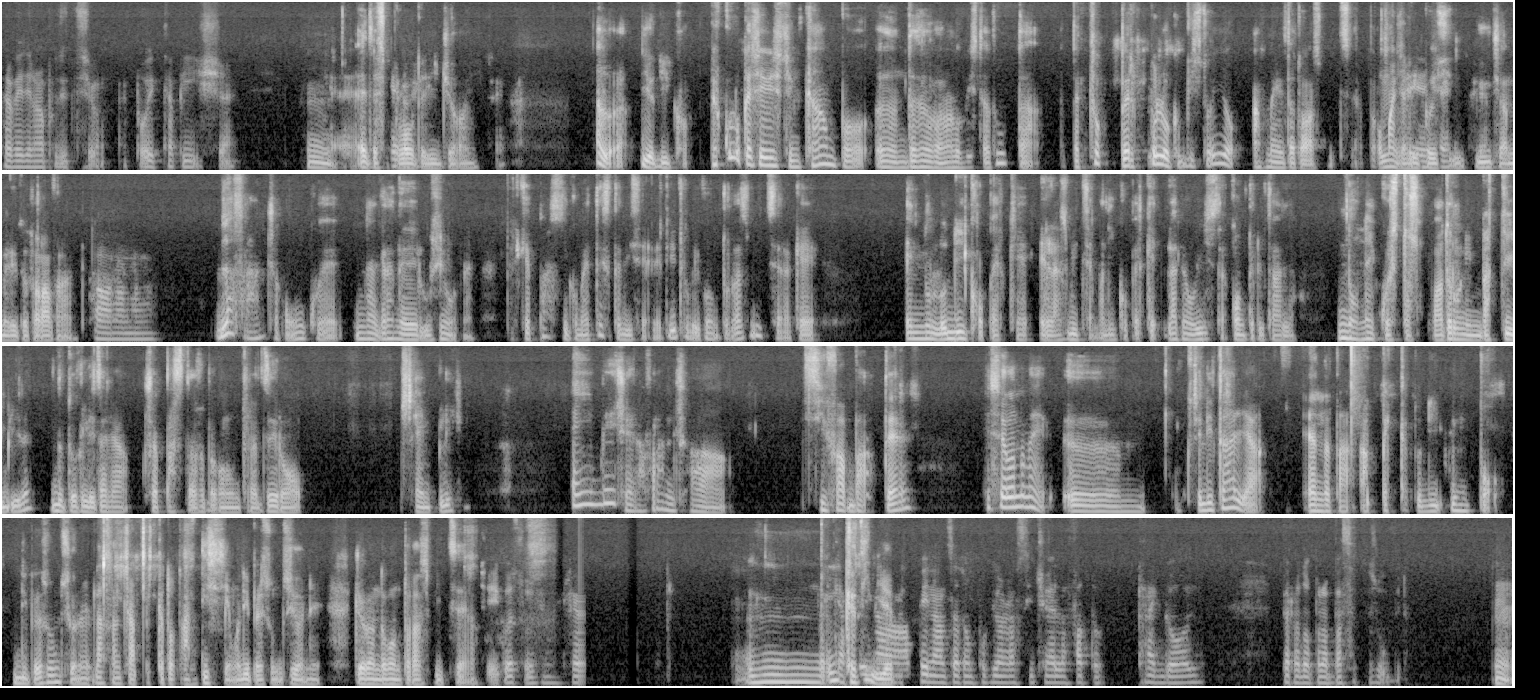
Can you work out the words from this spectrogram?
per vedere la posizione e poi capisce mm, che ed esplode di gioia. Sì. Allora, io dico, per quello che si è visto in campo, eh, che non l'ho vista tutta, perciò per quello che ho visto io ha meritato la Svizzera, però magari Sì, poi sì, si dice ha meritato la Francia. No, no, no. La Francia comunque una grande delusione, perché passi come testa di serie, ti trovi contro la Svizzera che, e non lo dico perché è la Svizzera, ma dico perché l'abbiamo vista contro l'Italia, non è questo squadrone imbattibile, dato che l'Italia ci è passata sopra con un 3-0 semplice, e invece la Francia si fa battere e secondo me ehm, se l'Italia è andata a peccato di un po' di presunzione, la Francia ha peccato tantissimo di presunzione giocando contro la Svizzera. Sì, questo. Sì. Mm, incredibile. appena, appena alzato un pochino l'asticella ha fatto tre gol, però dopo l'ha abbassata subito. Mm.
